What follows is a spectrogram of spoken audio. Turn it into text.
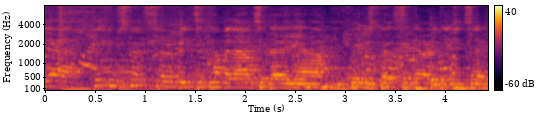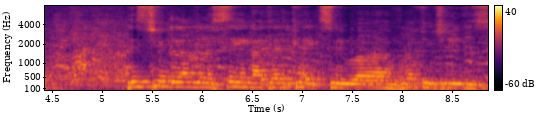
Yeah, big respect to everybody for coming out today. Um, big respect to Gary Digitec. This tune that I'm going to sing, I dedicate to uh, refugees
